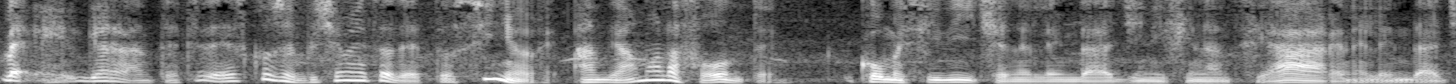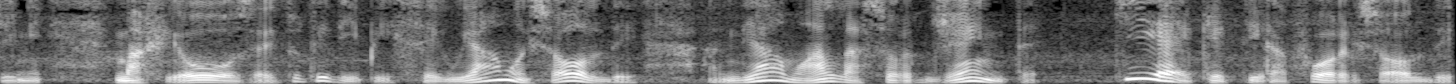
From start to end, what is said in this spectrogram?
beh, il garante tedesco semplicemente ha detto, signore, andiamo alla fonte, come si dice nelle indagini finanziarie, nelle indagini mafiose di tutti i tipi, seguiamo i soldi, andiamo alla sorgente chi è che tira fuori i soldi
